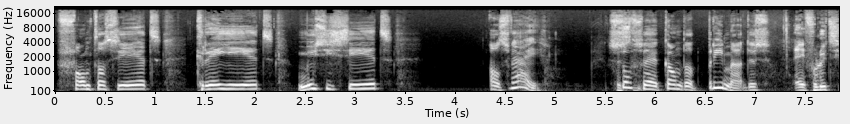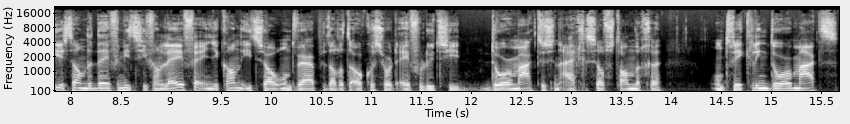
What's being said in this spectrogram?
fantaseert... creëert, muziceert als wij. Software kan dat prima, dus Evolutie is dan de definitie van leven. En je kan iets zo ontwerpen dat het ook een soort evolutie doormaakt. Dus een eigen zelfstandige ontwikkeling doormaakt.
